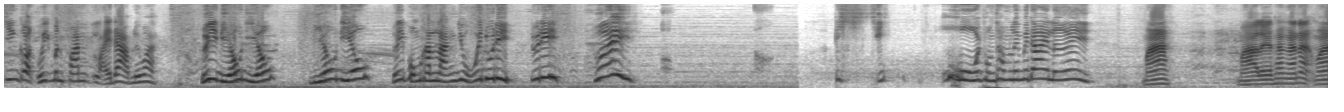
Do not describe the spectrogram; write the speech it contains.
กิ้งก่อน อุ้ย มันฟันหลายดาบเลยว่ะ เฮ้ย เดี๋ยวเดี๋ยว เดี๋ยวเดี๋ยวเฮ้ยผมหันหลังอยู่เฮ้ยดูดิดูดิเฮ้ยโอ้โหผมทำอะไรไม่ได้เลย มา มาเลยถ้างั้นอะมา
